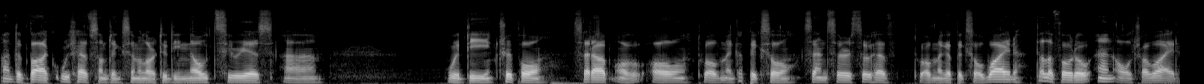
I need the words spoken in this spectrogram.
at the back we have something similar to the Note series uh, with the triple setup of all 12 megapixel sensors. So we have 12 megapixel wide, telephoto, and ultra wide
